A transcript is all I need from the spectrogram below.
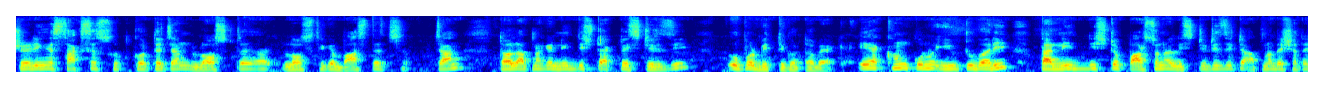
ট্রেডিংয়ে সাকসেস করতে চান লসটা লস থেকে বাঁচতে চান, তাহলে আপনাকে নির্দিষ্ট একটা স্ট্র্যাটেজি উপর ভিত্তি করতে হবে। এ এখন কোনো ইউটিউবারই তার নির্দিষ্ট পার্সোনাল স্ট্র্যাটেজিটা আপনাদের সাথে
